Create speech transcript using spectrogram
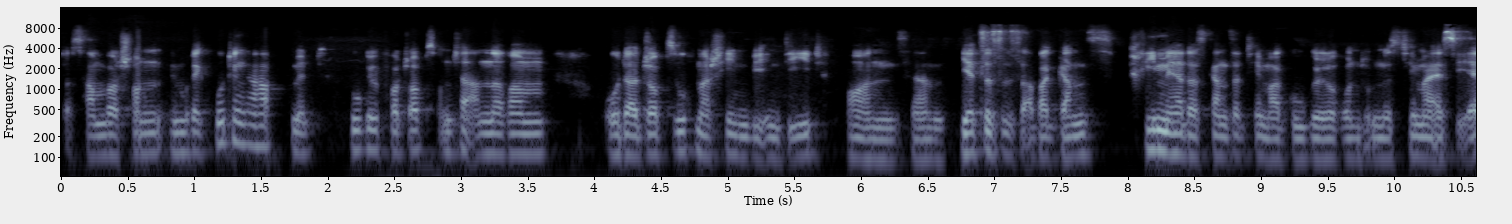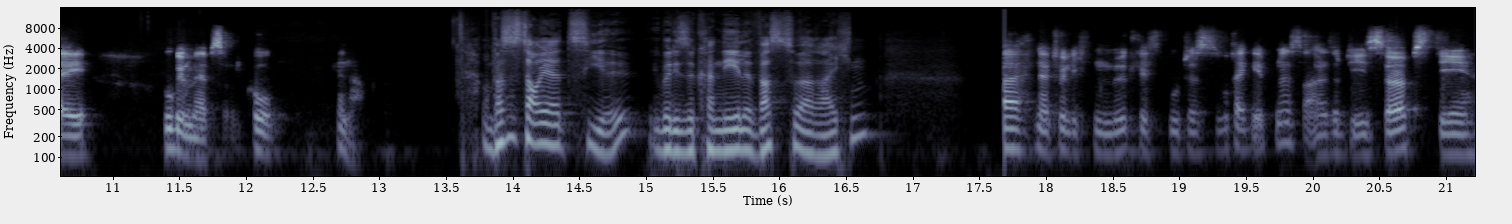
Das haben wir schon im Recruiting gehabt mit Google for Jobs unter anderem oder Jobsuchmaschinen wie Indeed. Und ähm, jetzt ist es aber ganz primär das ganze Thema Google rund um das Thema SEA, Google Maps und Co. Genau. Und was ist da euer Ziel, über diese Kanäle was zu erreichen? Äh, natürlich ein möglichst gutes Suchergebnis, also die SERPs, die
